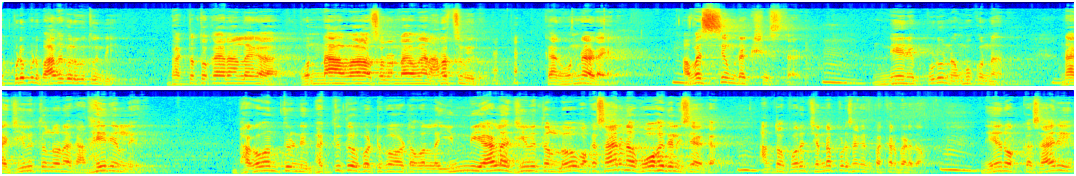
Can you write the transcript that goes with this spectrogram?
అప్పుడప్పుడు బాధ కలుగుతుంది. భక్త తుకారంలాగా ఉన్నావా అసలు ఉన్నావా అని అనొచ్చు మీరు. కానీ ఉన్నాడు ఆయన. అవశ్యం రక్షిస్తాడు. నేను ఎప్పుడూ నమ్ముకున్నాను. నా జీవితంలో నాకు అధైర్యం లేదు. భగవంతుడిని భక్తితో పట్టుకోవటం వల్ల ఇన్ని ఏళ్ళ జీవితంలో ఒకసారి నాకు ఊహ తెలిసాక అంత పూర్వం చిన్నప్పుడు సంగతి పక్కన పెడదాం. నేను ఒక్కసారి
